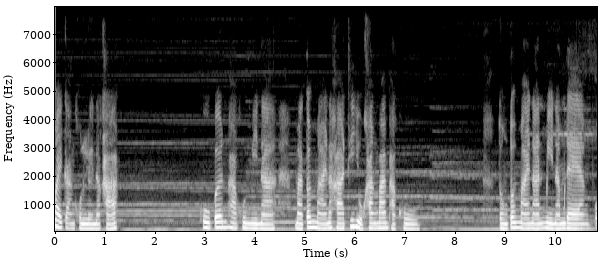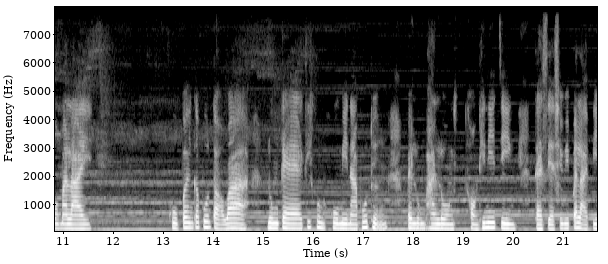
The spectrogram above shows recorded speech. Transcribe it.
วัยกลางคนเลยนะคะ ครูเปิ้ลพาคุณมีนามาต้นไม้นะคะที่อยู่ข้างบ้านพักครู ตรงต้นไม้นั้นมีน้ำแดง พวงมาลัย ครูเปิ้ลก็พูดต่อว่า ลุงแกที่คุณครูมีนาพูดถึง เป็นลุงพันโรงของที่นี่จริง แต่เสียชีวิตไปหลายปี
